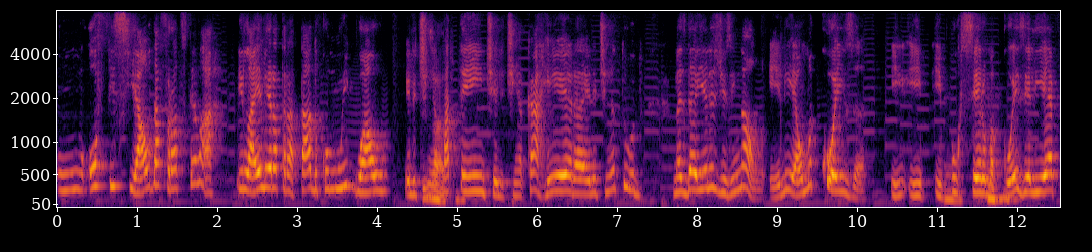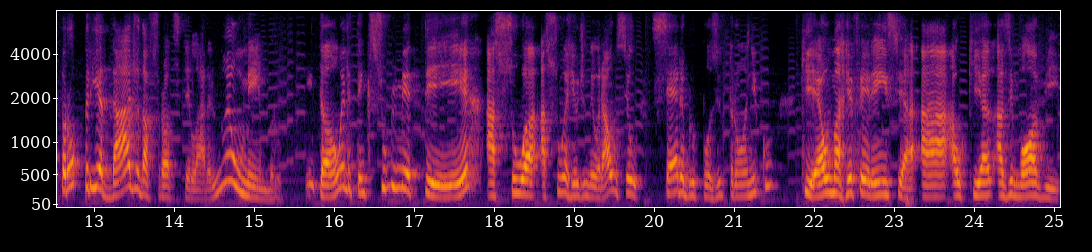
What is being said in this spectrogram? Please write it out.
um oficial da frota estelar. E lá ele era tratado como um igual. Ele tinha Exato. patente, ele tinha carreira, ele tinha tudo. Mas daí eles dizem: não, ele é uma coisa. E, e, e por ser uma uhum. coisa, ele é propriedade da frota estelar, ele não é um membro. Então, ele tem que submeter a sua, a sua rede neural, o seu cérebro positrônico, que é uma referência a, ao que Asimov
